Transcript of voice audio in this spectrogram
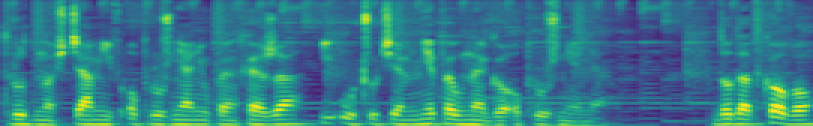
trudnościami w opróżnianiu pęcherza i uczuciem niepełnego opróżnienia. Dodatkowo,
